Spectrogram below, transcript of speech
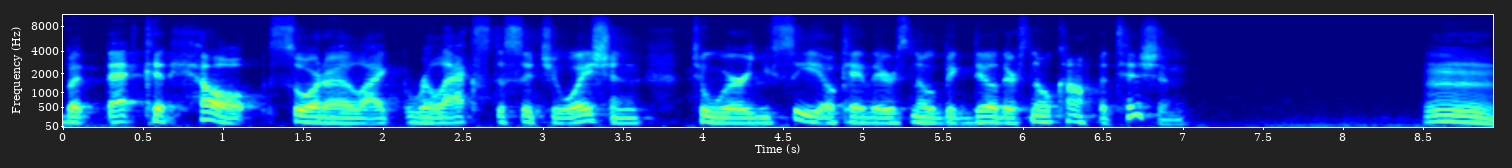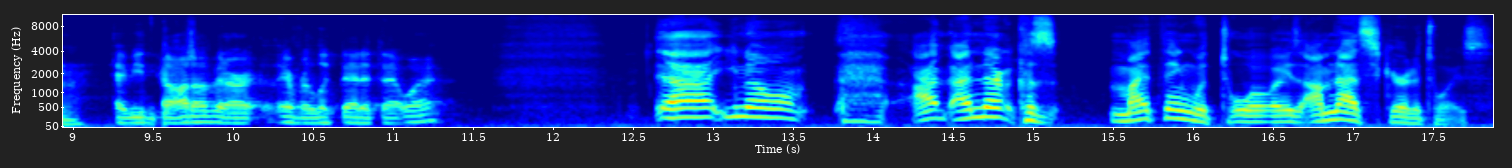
but that could help sort of like relax the situation to where you see okay there's no big deal there's no competition Mm. have you thought of it or ever looked at it that way Uh, you know, I I never cuz my thing with toys, I'm not scared of toys.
